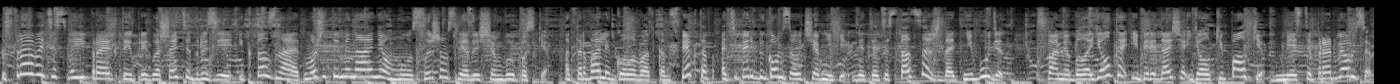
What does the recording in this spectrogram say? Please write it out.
Устраивайте свои проекты и приглашайте друзей. И кто знает, может именно о нем мы услышим в следующем выпуске. Оторвали голову от конспектов, а теперь бегом за учебники, ведь аттестация ждать не будет. С вами была Елка и передача «Елки-палки». Вместе прорвемся!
